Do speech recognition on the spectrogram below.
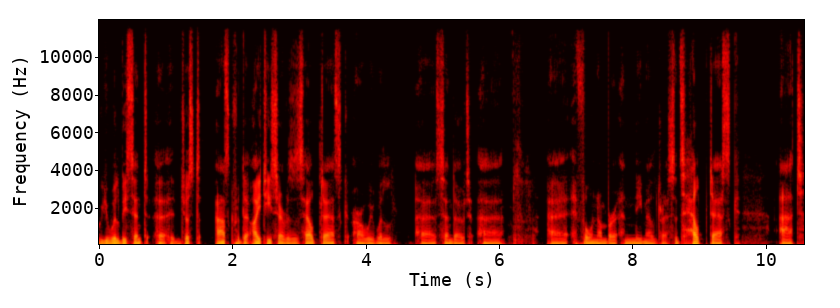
you will be sent. Uh, just ask for the IT services help desk, or we will uh, send out uh, uh, a phone number and an email address. It's helpdesk at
